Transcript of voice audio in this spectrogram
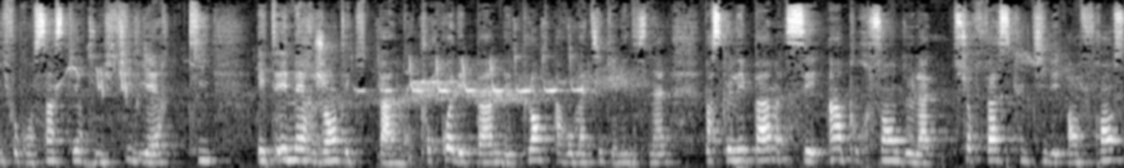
Il faut qu'on s'inspire d'une filière qui est émergente et qui pâme. Pourquoi des pâmes, des plantes aromatiques et médicinales? Parce que les pâmes, c'est 1% de la surface cultivée en France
